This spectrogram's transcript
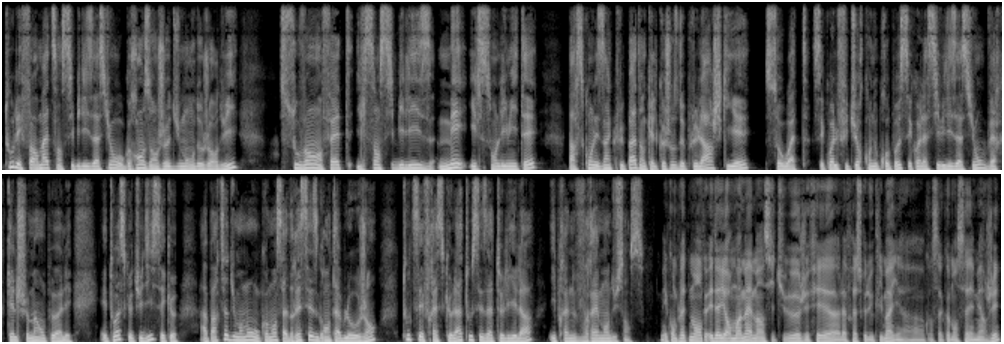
tous les formats de sensibilisation aux grands enjeux du monde aujourd'hui. Souvent, en fait, ils sensibilisent, mais ils sont limités parce qu'on les inclut pas dans quelque chose de plus large qui est so what C'est quoi le futur qu'on nous propose? C'est quoi la civilisation? Vers quel chemin on peut aller? Et toi, ce que tu dis, c'est que à partir du moment où on commence à dresser ce grand tableau aux gens, toutes ces fresques-là, tous ces ateliers-là, ils prennent vraiment du sens. Mais complètement. Et d'ailleurs, moi-même, hein, si tu veux, j'ai fait euh, la fresque du climat quand ça a commencé à émerger.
